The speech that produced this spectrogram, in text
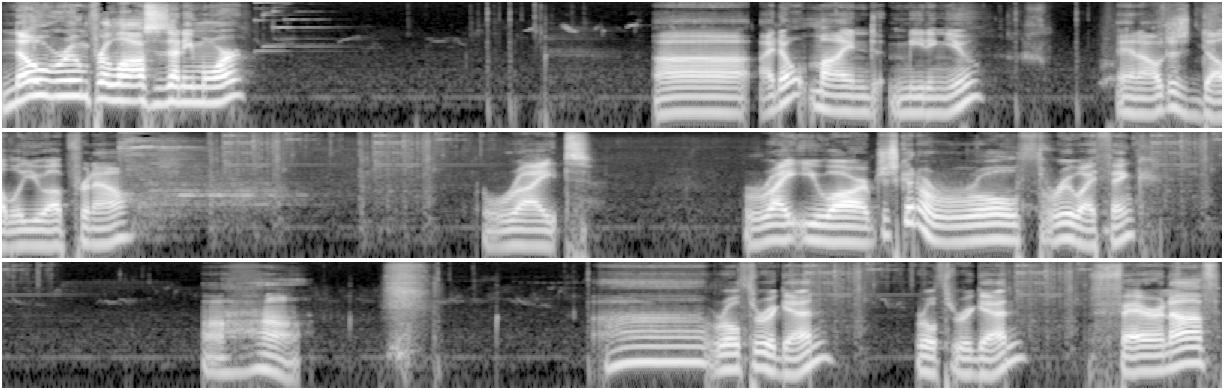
no room for losses anymore. Uh, I don't mind meeting you. And I'll just double you up for now. Right. Right you are. Just going to roll through, I think. Uh-huh. Uh, roll through again. Roll through again. Fair enough.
